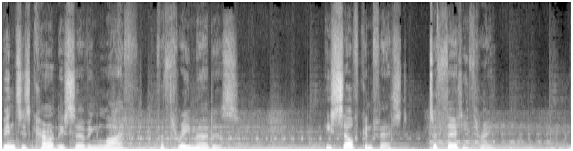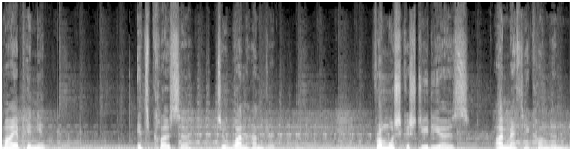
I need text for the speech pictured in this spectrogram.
Vince is currently serving life for three murders. He self confessed to 33. My opinion? It's closer to 100. From Whooshkaa Studios, I'm Matthew Condon,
